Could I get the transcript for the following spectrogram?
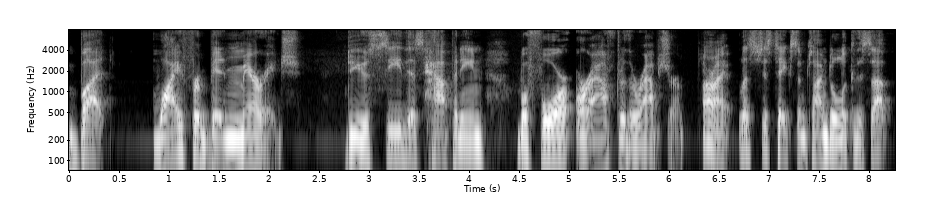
but why forbid marriage? Do you see this happening before or after the rapture? All right, let's just take some time to look this up.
